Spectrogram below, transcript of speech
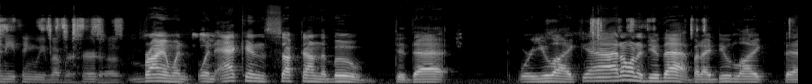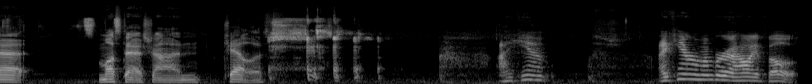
anything we've ever heard of. Brian, when when Atkins sucked on the boob, did that? Were you like, yeah, I don't want to do that, but I do like that mustache on Challis. I can't. I can't remember how I felt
